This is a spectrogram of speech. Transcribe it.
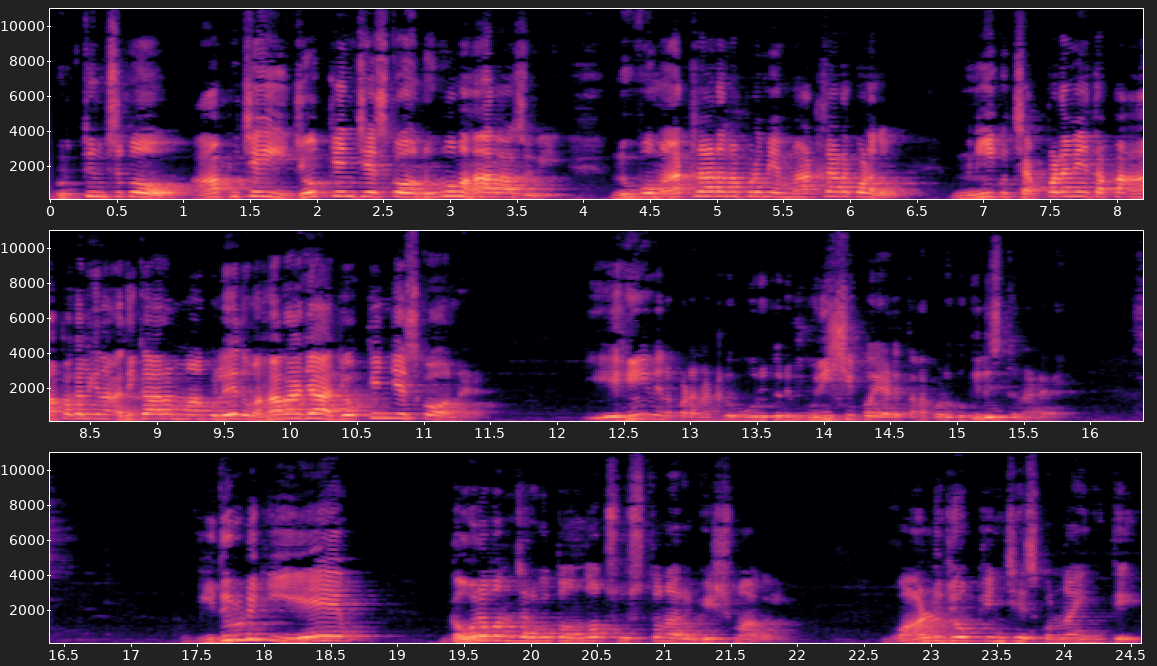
గుర్తుంచుకో ఆపు చేయి జోక్యం చేసుకో. నువ్వు మహారాజువి. నువ్వు మాట్లాడనప్పుడు మేము మాట్లాడకూడదు. నీకు చెప్పడమే తప్ప ఆపగలిగిన అధికారం మాకు లేదు. మహారాజా జోక్యం చేసుకో అన్నాడు. ఏమీ వినపడనట్లు ఊరుకుని మురిసిపోయాడు. తన కొడుకు గెలుస్తున్నాడని విదురుడికి ఏ గౌరవం జరుగుతోందో చూస్తున్నారు భీష్మాదులు. వాళ్ళు జోక్యం చేసుకున్నా ఇంతే.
